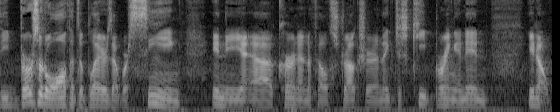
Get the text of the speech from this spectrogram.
the versatile offensive players that we're seeing in the uh, current NFL structure, and they just keep bringing in, you know,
